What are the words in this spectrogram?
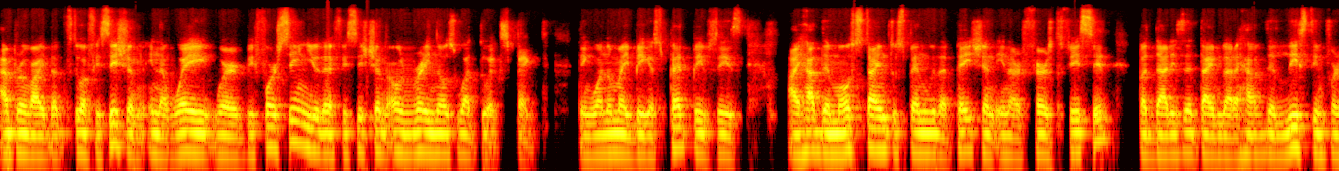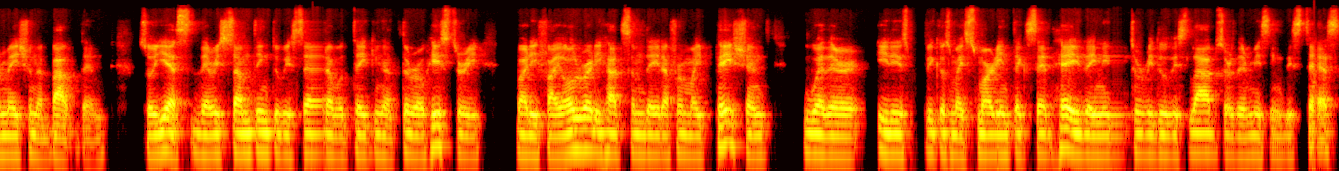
and provide that to a physician in a way where before seeing you, the physician already knows what to expect. I think one of my biggest pet peeves is I have the most time to spend with a patient in our first visit, but that is the time that I have the least information about them. So yes, there is something to be said about taking a thorough history, but if I already had some data from my patient, whether it is because my smart intake said, hey, they need to redo these labs or they're missing this test,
